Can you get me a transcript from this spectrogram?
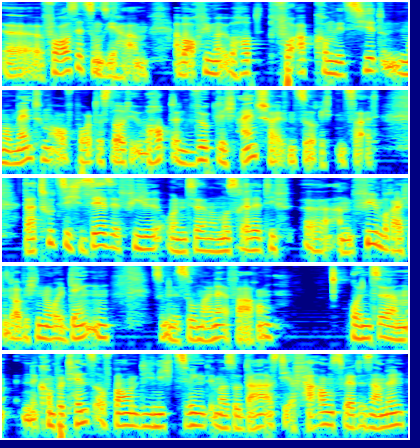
äh, Voraussetzungen sie haben, aber auch wie man überhaupt vorab kommuniziert und ein Momentum aufbaut, dass Leute überhaupt dann wirklich einschalten zur richtigen Zeit. Da tut sich sehr, sehr viel und äh, man muss relativ äh, an vielen Bereichen, glaube ich, neu denken, zumindest so meine Erfahrung und ähm, eine Kompetenz aufbauen, die nicht zwingend immer so da ist, die Erfahrungswerte sammeln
